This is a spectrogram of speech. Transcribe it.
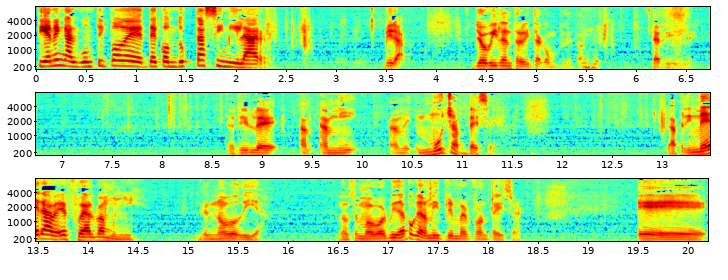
tienen algún tipo de conducta similar. Mira, yo vi la entrevista completa. Terrible. Terrible. A, a mí, a mí, muchas veces. La primera vez fue Alba Muñiz, del Nuevo Día. No se me va a olvidar porque era mi primer fundraiser. Eh,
